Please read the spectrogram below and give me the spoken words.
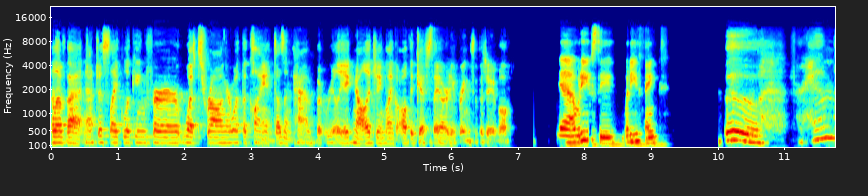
I love that. Not just like looking for what's wrong or what the client doesn't have, but really acknowledging like all the gifts they already bring to the table. Yeah. What do you see? What do you think? Ooh, for him,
